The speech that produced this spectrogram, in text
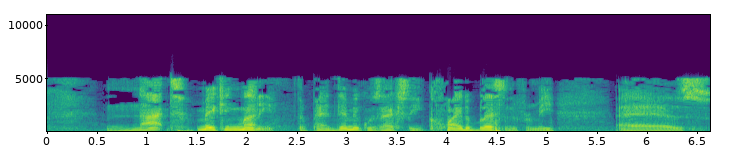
not making money. The pandemic was actually quite a blessing for me as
